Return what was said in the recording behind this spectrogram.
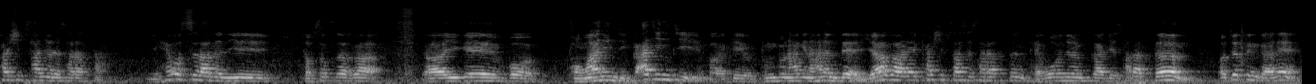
84년을 살았다. 이 헤어스라는 이 접속사가 아, 이게 뭐 동안인지 까진지 뭐 이렇게 분분하긴 하는데 야간에 84세 살았던 105년까지 살았던 어쨌든 간에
